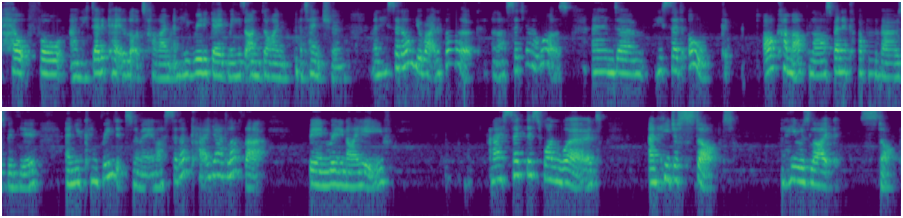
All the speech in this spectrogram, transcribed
helpful and he dedicated a lot of time and he really gave me his undying attention and he said oh you're writing a book and i said yeah i was and um, he said oh i'll come up and i'll spend a couple of hours with you and you can read it to me and i said okay yeah i'd love that being really naive and i said this one word and he just stopped and he was like stop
